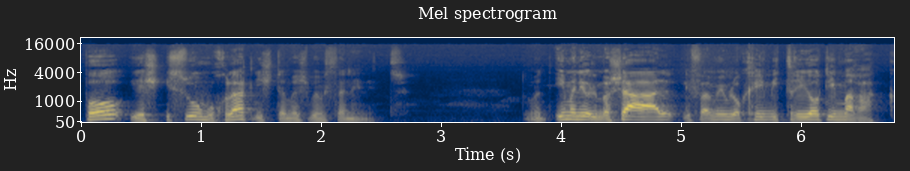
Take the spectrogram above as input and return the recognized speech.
פה יש איסור מוחלט להשתמש במסננת. זאת אומרת, אם אני למשל, לפעמים לוקחים אטריות עם מרק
